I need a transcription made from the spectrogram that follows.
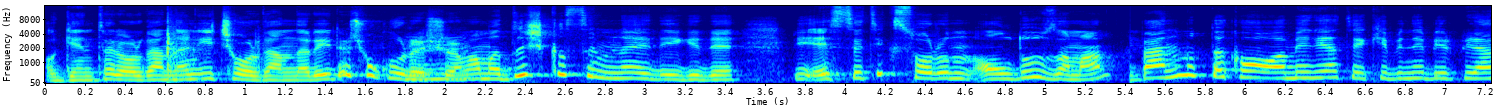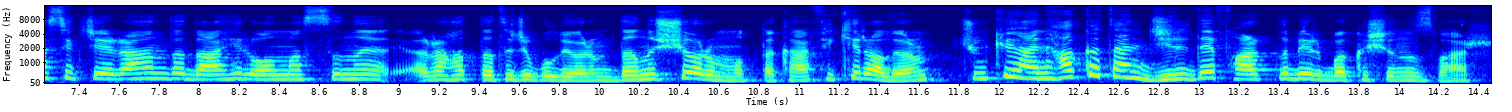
O genital organların iç organlarıyla çok uğraşıyorum ama dış kısımla ilgili bir estetik sorun olduğu zaman ben mutlaka o ameliyat ekibine bir plastik cerrahın da dahil olmasını rahatlatıcı buluyorum. Danışıyorum mutlaka, fikir alıyorum. Çünkü hani hakikaten cilde farklı bir bakışınız var.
